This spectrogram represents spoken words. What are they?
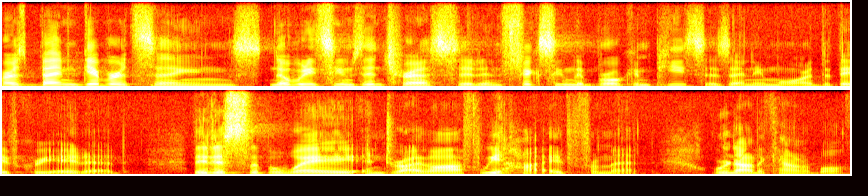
Or as Ben Gibbard sings, nobody seems interested in fixing the broken pieces anymore that they've created. They just slip away and drive off. We hide from it. We're not accountable.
